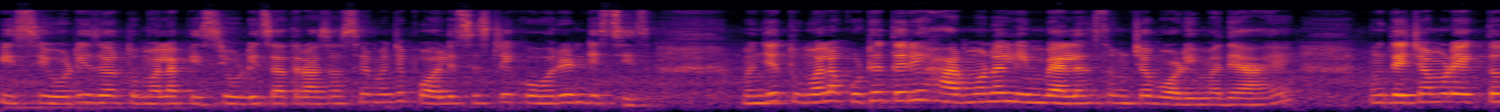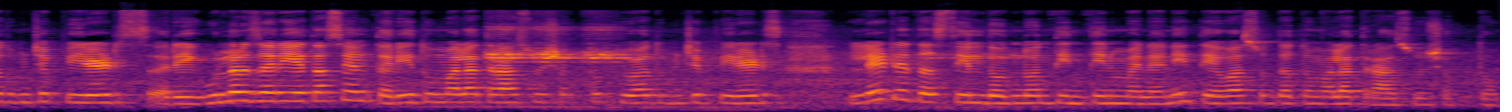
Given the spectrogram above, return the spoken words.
पी सी ओ डी जर तुम्हाला पी सी ओ डीचा त्रास असेल म्हणजे पॉलिसिस्टिक ओव्हरियन डिसीज म्हणजे तुम्हाला कुठेतरी हार्मोनल इम्बॅलन्स तुमच्या बॉडीमध्ये आहे. मग त्याच्यामुळे एक तर तुमचे पिरियड्स रेग्युलर जरी येत असेल तरी तुम्हाला त्रास होऊ शकतो किंवा तुमचे पिरियड्स लेट येत असतील दोन दोन तीन तीन महिन्यांनी तेव्हासुद्धा तुम्हाला त्रास होऊ शकतो.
